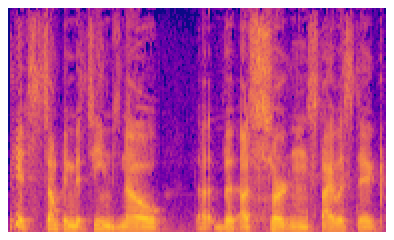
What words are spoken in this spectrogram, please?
it's something that teams know uh, that a certain stylistic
